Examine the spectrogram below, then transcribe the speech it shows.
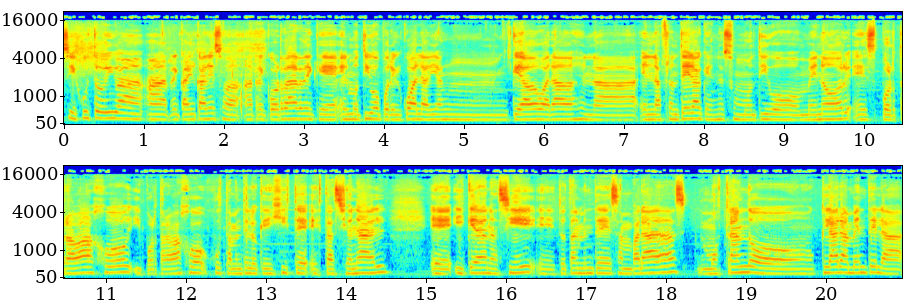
Sí, justo iba a recalcar eso, a, recordar de que el motivo por el cual habían quedado varadas en la, en la frontera, que no es un motivo menor, es por trabajo y por trabajo justamente lo que dijiste, estacional. Eh, y quedan así eh, totalmente desamparadas, mostrando claramente la,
